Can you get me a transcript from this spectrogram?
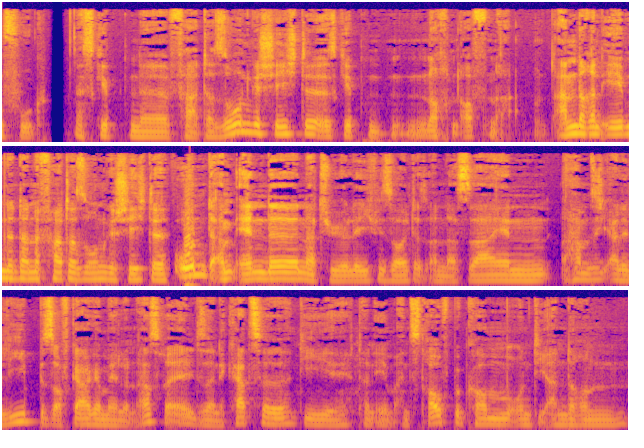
Unfug. Es gibt eine Vater-Sohn-Geschichte, es gibt noch auf einer anderen Ebene dann eine Vater-Sohn-Geschichte. Und am Ende, natürlich, wie sollte es anders sein, haben sich alle lieb, bis auf Gargamel und Azrael, seine Katze, die dann eben eins drauf bekommen und die anderen,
